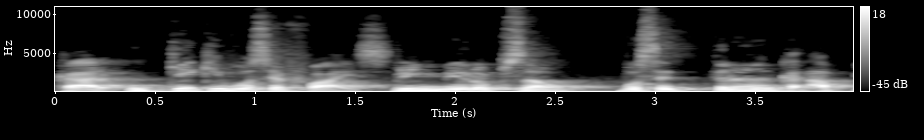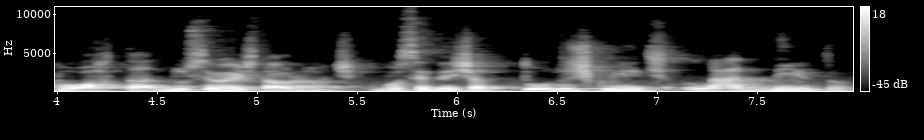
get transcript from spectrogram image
Cara, o que que você faz? Primeira opção, você tranca a porta do seu restaurante, você deixa todos os clientes lá dentro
